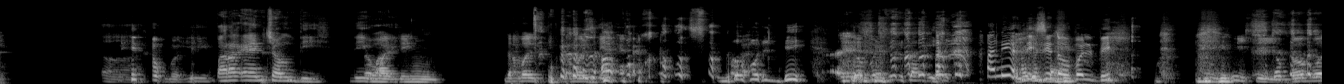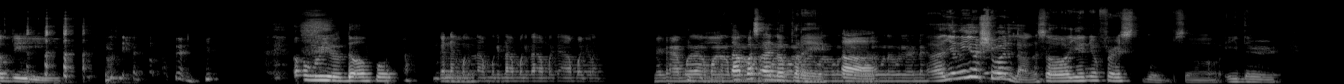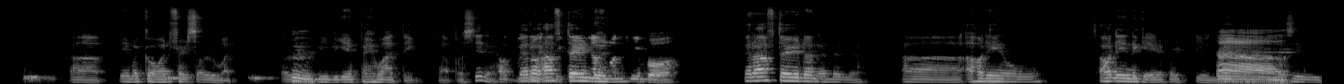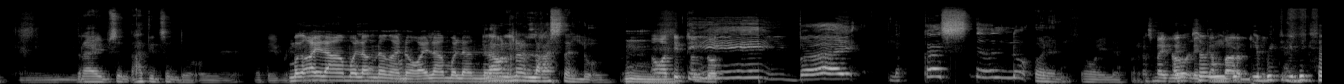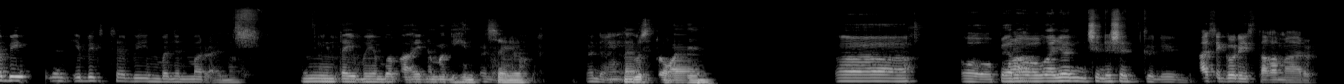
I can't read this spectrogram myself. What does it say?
Uh, Double D- parang Enchong D. Double DY. D. Hmm. Double D. Double D. Double D. Double D isang E. Ano yan? Ay, D si ganda. double B? Easy. Double D. Ang weirdo ang po. Magandang, magandang, magandang, magandang, magandang, magandang. Tapos ano, pre? Ah. Ah, yung usual lang. So, yun yung first move. So, either uh, may magkawan first or what. Or Hmm. magbibigay ng pahiwatig. Tapos yun. Oh, Pero after nun. Pero after nun, ano na, ah, ako na yung, ako na yung nag-effort yun. Ah. As in, drive, sund, hatid sundo, or whatever. Mga kailangan mo lang ng ano, kailangan mo lang ng... Kailangan ko lang ng lakas ng loob. Mm. Ang atid sundot. Tibay, lakas ng loob. Oh, yan. Okay na. Tapos may Oh, bit so, kang ibig, barbell. ibig, ibig sabihin, ibig sabihin ba nun, Mar, ano? Hinihintay mo yung babae na mag-hint Ano? sa'yo Ano? Mm. na gusto ka yun. Ah, oo, pero ngayon sineshed ko na yun. Ah, sigurista ka, Mar.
